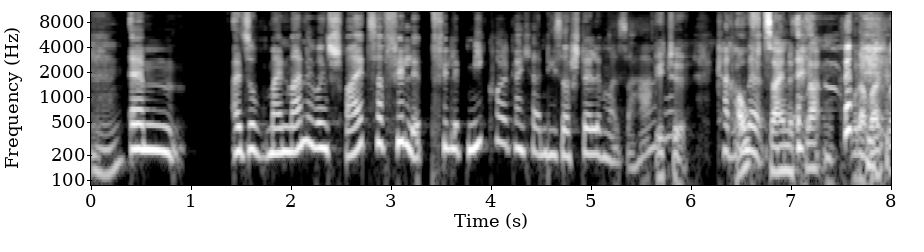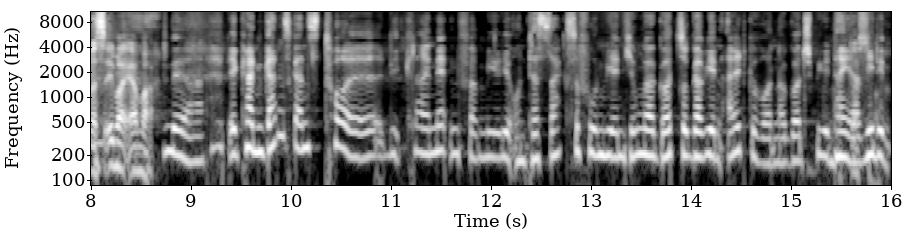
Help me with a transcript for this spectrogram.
Mhm. Ähm, also mein Mann übrigens Schweizer Philipp, Philipp Mikol, kann ich an dieser Stelle mal sagen. Bitte, kann kauft seine Platten oder was, was immer er macht. Ja, der kann ganz, ganz toll die Klarinettenfamilie und das Saxophon wie ein junger Gott, sogar wie ein alt gewordener Gott spielen. Naja, wie dem.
